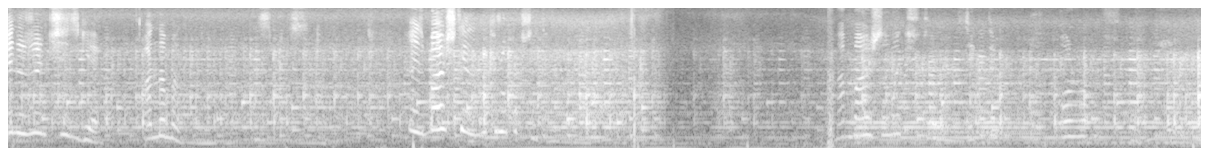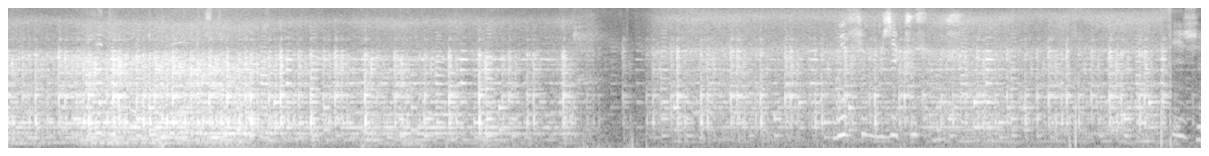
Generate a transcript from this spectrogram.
En uzun çizgi. Anlamadım. bir? Neyse başlayalım. İki robux. Ben başlamak istiyorum diyecektim. O robux. Muffin bize küsmüş. Neyse.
